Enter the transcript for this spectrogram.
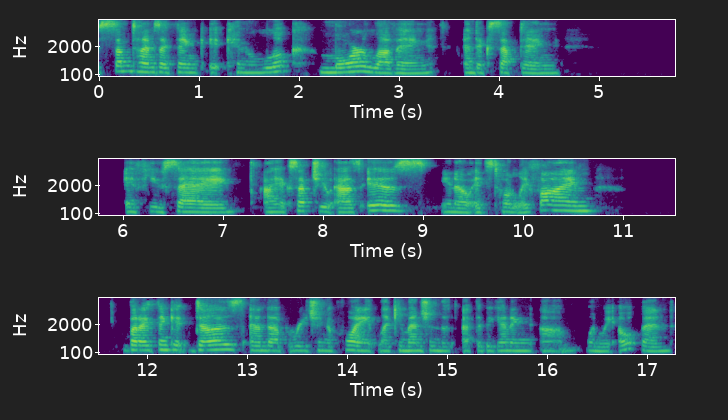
sometimes i think it can look more loving and accepting if you say i accept you as is you know it's totally fine. But i think it does end up reaching a point like you mentioned at the beginning um, when we opened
